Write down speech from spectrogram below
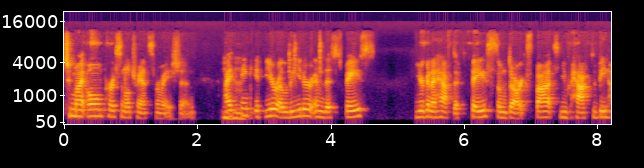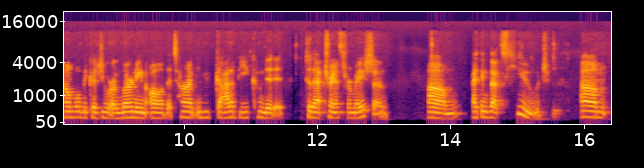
to my own personal transformation? Mm-hmm. I think if you're a leader in this space, you're going to have to face some dark spots. You have to be humble because you are learning all the time and you've got to be committed to that transformation. Um, I think that's huge. Um,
